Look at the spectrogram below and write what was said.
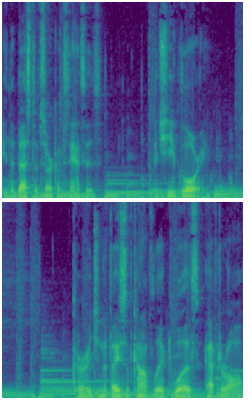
in the best of circumstances, achieve glory. Courage in the face of conflict was, after all,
